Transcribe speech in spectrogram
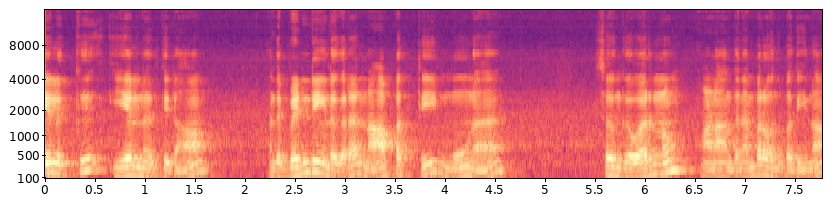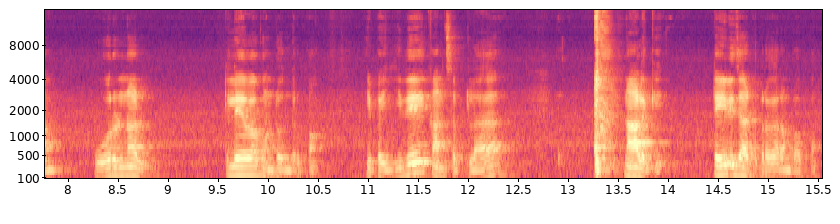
ஏழுக்கு ஏழு நிறுத்திட்டான் அந்த பெண்டிங்கில் இருக்கிற நாற்பத்தி மூணை ஸோ இங்கே வரணும். ஆனால் அந்த நம்பரை வந்து பார்த்திங்கன்னா ஒரு நாள் டிலேவாக கொண்டு வந்திருப்பான் இப்போ இதே கான்செப்டில் நாளைக்கு டெய்லி சார்ட் பிரகாரம் பார்ப்போம்.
